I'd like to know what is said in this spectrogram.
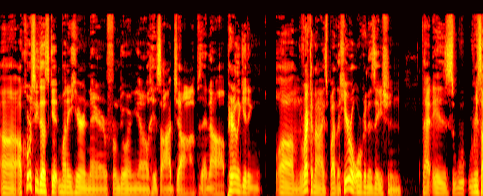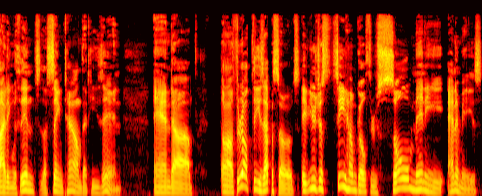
Uh, of course, he does get money here and there from doing, you know, his odd jobs, and uh, apparently getting um, recognized by the hero organization that is w- residing within the same town that he's in. And uh, uh, throughout these episodes, it, you just see him go through so many enemies.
